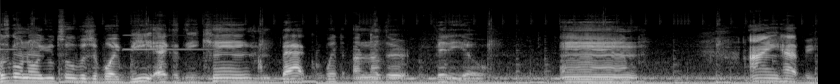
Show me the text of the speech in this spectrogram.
What's going on YouTube? It's your boy BXD King. I'm back with another video. And I ain't happy.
